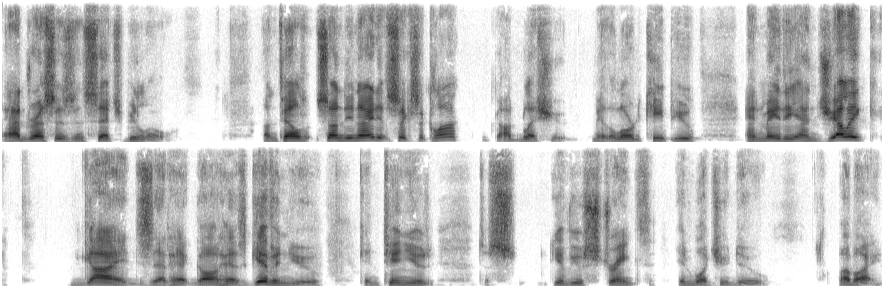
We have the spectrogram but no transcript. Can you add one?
addresses and such below. Until Sunday night at six o'clock, God bless you. May the Lord keep you, and may the angelic guides that God has given you continue to give you strength in what you do. Bye bye.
